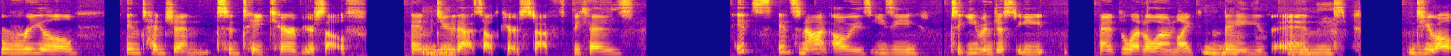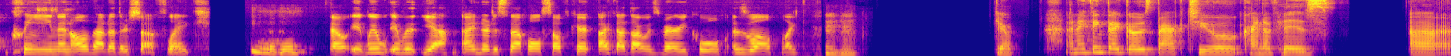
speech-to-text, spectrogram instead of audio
real intention to take care of yourself and mm-hmm. do that self-care stuff because it's it's not always easy to even just eat and let alone like mm-hmm. bathe and do all clean and all that other stuff like mm-hmm. so it, it, it was yeah i noticed that whole self-care i thought that was very cool as well like mm-hmm. yep and i think that goes back to kind of his uh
